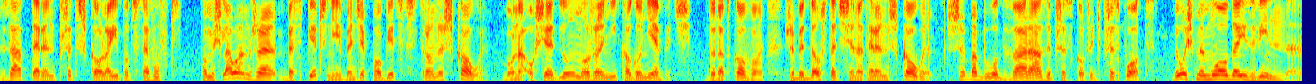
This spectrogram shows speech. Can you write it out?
za teren przedszkola i podstawówki. Pomyślałam, że bezpieczniej będzie pobiec w stronę szkoły, bo na osiedlu może nikogo nie być. Dodatkowo, żeby dostać się na teren szkoły, trzeba było dwa razy przeskoczyć przez płot. Byłyśmy młode i zwinne,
